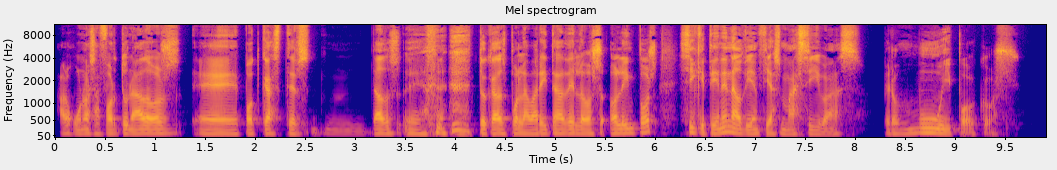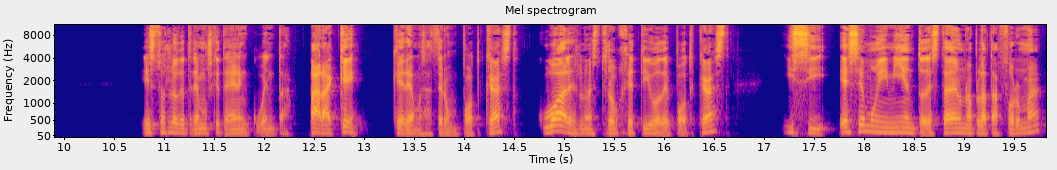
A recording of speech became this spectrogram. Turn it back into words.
algunos afortunados eh, podcasters dados, eh, tocados por la varita de los Olimpos sí que tienen audiencias masivas, pero muy pocos. Esto es lo que tenemos que tener en cuenta. ¿Para qué queremos hacer un podcast? ¿Cuál es nuestro objetivo de podcast? Y si ese movimiento de estar en una plataforma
